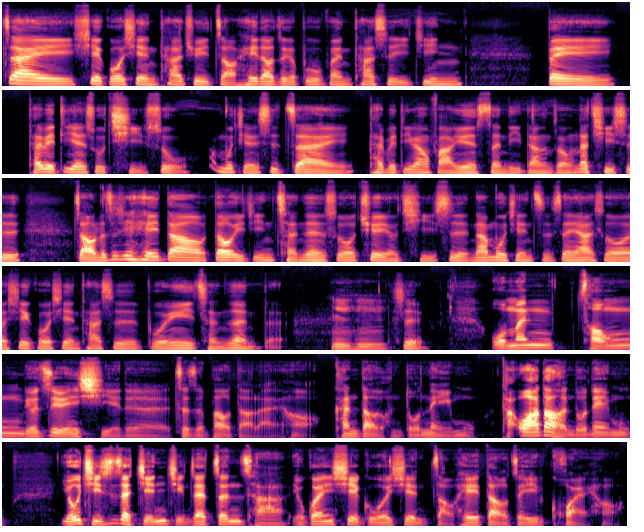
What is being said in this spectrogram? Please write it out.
在谢国宪他去找黑道这个部分，他是已经被台北地检署起诉，目前是在台北地方法院审理当中。那其实找的这些黑道都已经承认说确有其事，那目前只剩下说谢国宪他是不愿意承认的。嗯哼，是我们从刘志远写的这则报道来哈，看到有很多内幕，他挖到很多内幕，尤其是在检警在侦查有关于谢国宪找黑道这一块哈，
